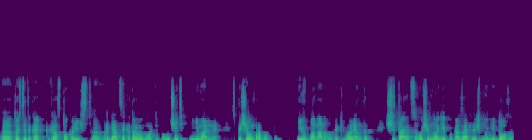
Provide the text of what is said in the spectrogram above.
Э, то есть это как, как раз то количество радиации, которое вы можете получить, минимальное, с пищевым продуктом. И в банановых эквивалентах считаются очень многие показатели, очень многие дозы,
